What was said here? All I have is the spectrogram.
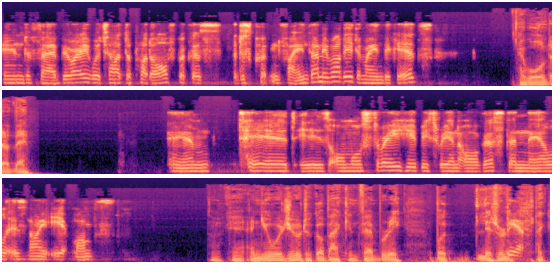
end of February, which I had to put off because I just couldn't find anybody to mind the kids. How old are they? Um, Ted is almost three; he'll be three in August, and Nell is now eight months. Okay, and you were due to go back in February, but literally, Yeah. like,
